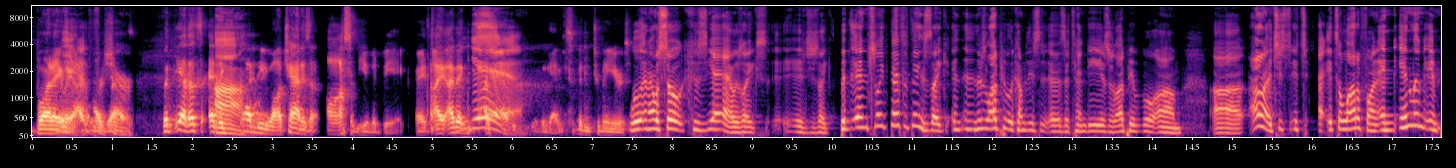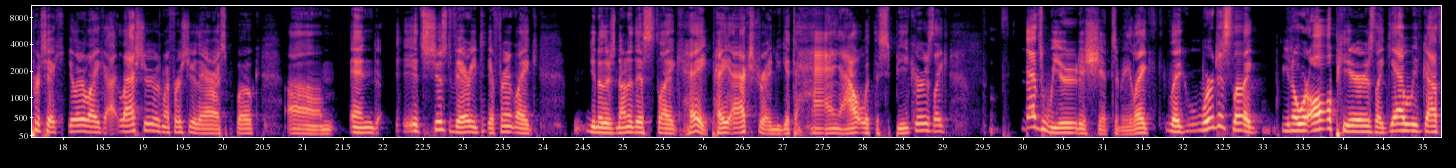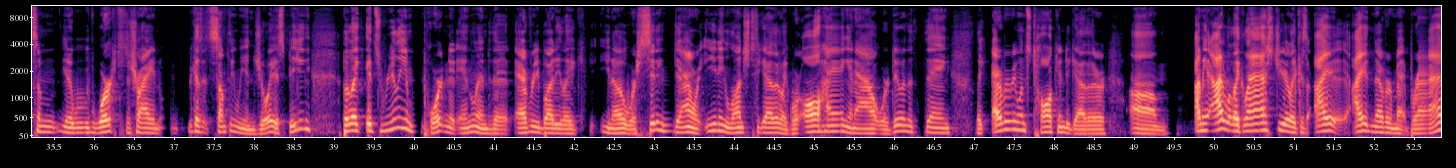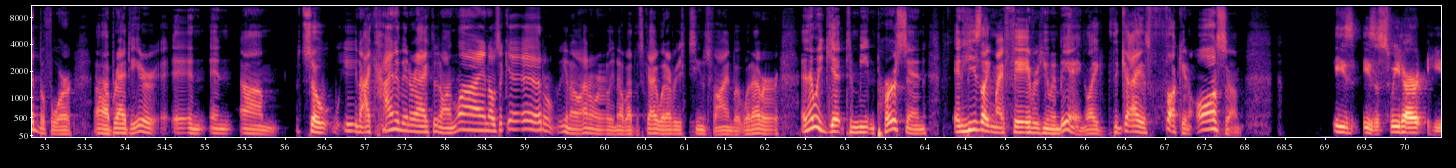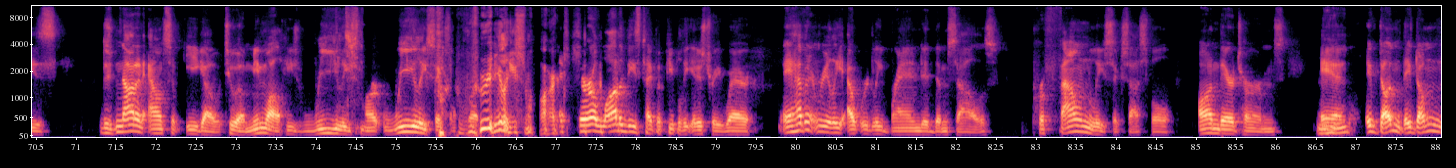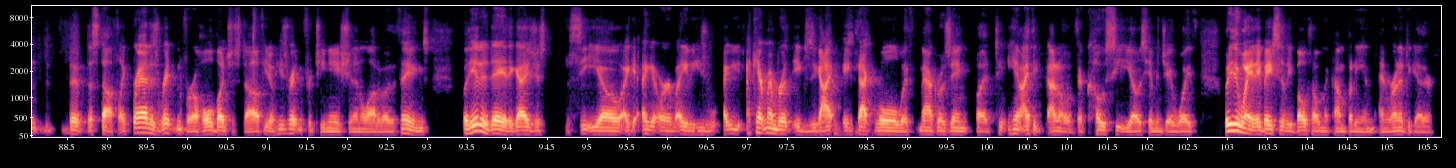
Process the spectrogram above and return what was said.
But anyway, yeah, for sure. But yeah, that's and uh, Chad meanwhile, Chad is an awesome human being, right? I, I mean, yeah, again, it's been too many years. Well, and I was so because yeah, I was like, it's just like, but and so like that's the thing is like, and, and, there's a lot of people that come to these as attendees. There's a lot of people. Um, uh, I don't know. It's just it's it's a lot of fun, and inland in particular. Like last year was my first year there. I spoke, um, and it's just very different. Like you know, there's none of this like, hey, pay extra and you get to hang out with the speakers. Like that's weird as shit to me. Like, like we're just like, you know, we're all peers. Like, yeah, we've got some, you know, we've worked to try and because it's something we enjoy is speaking. But like, it's really important at Inland that everybody, like, you know, we're sitting down, we're eating lunch together, like we're all hanging out, we're doing the thing, like everyone's talking together. Um, I mean, I like last year, like, cause I I had never met Brad before, uh, Brad Dieter, and and um, so you know, I kind of interacted online. I was like, yeah, I don't, you know, I don't really know about this guy. Whatever, he seems fine, but whatever. And then we get to meet in person, and he's like my favorite human being. Like the guy is fucking awesome. He's he's a sweetheart. He's there's not an ounce of ego to him. Meanwhile, he's really smart, really successful, really smart. There are a lot of these type of people in the industry where they haven't really outwardly branded themselves profoundly successful on their terms. Mm-hmm. And they've done they've done the, the stuff like Brad has written for a whole bunch of stuff. You know, he's written for T Nation and a lot of other things. But at the end of the day, the guy's just the CEO. I, I or maybe he's I, I, can't remember the exact exact role with Macros Inc. But him, I think I don't know if they're co-CEOs, him and Jay White. But either way, they basically both own the company and, and run it together.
